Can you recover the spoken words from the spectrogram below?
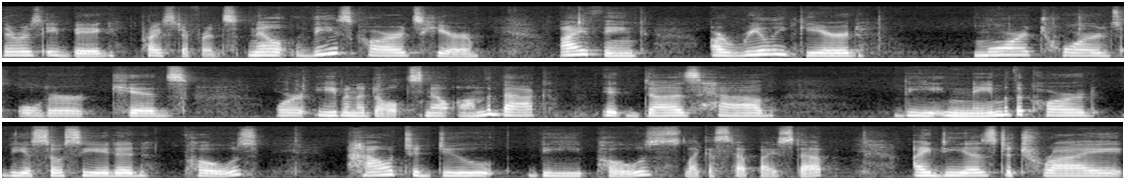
there is a big price difference. Now, these cards here, I think, are really geared more towards older kids or even adults. Now on the back, it does have the name of the card, the associated pose, how to do the pose, like a step by step, ideas to try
